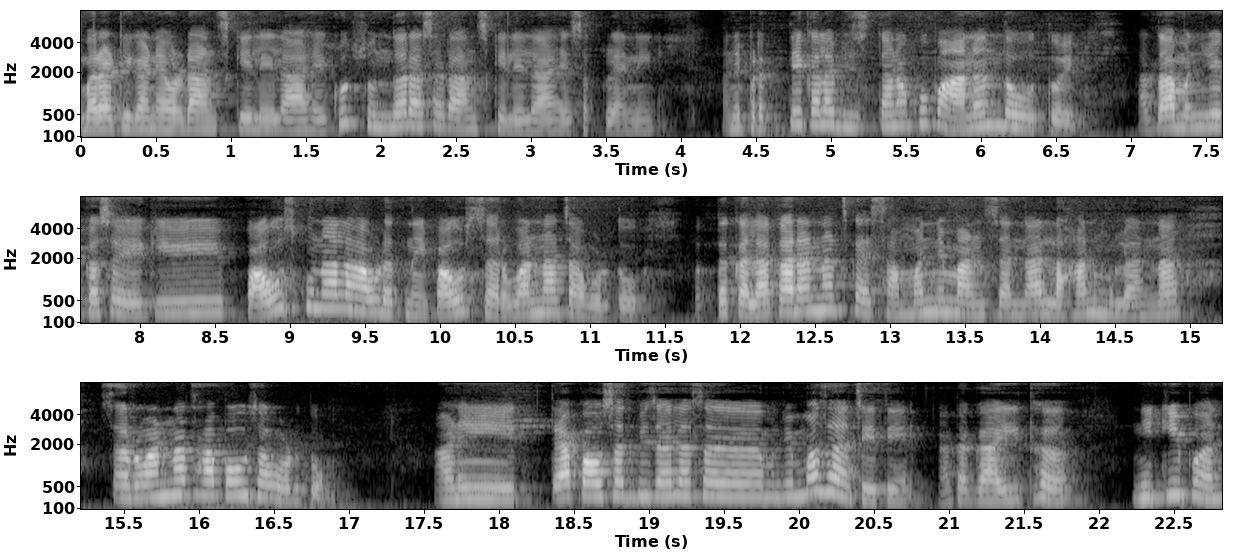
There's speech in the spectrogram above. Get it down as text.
मराठी गाण्यावर डान्स केलेला आहे. खूप सुंदर असा डान्स केलेला आहे सगळ्यांनी. आणि प्रत्येकाला भिजताना खूप आनंद होतो आहे आता म्हणजे कसं आहे की पाऊस कुणाला आवडत नाही? पाऊस सर्वांनाच आवडतो. फक्त कलाकारांनाच काय? सामान्य माणसांना लहान मुलांना सर्वांनाच हा पाऊस आवडतो. आणि त्या पावसात भिजायला असं म्हणजे मजाच येते. आता गा इथं निकी पण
